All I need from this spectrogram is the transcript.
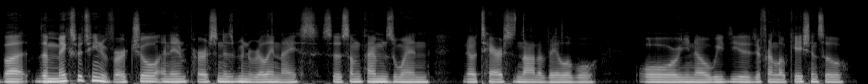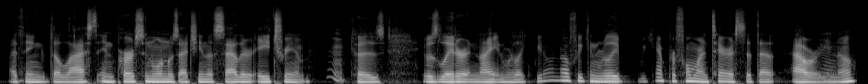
but the mix between virtual and in person has been really nice. So sometimes when, you know, Terrace is not available or, you know, we need a different location. So I think the last in person one was actually in the Sadler Atrium because hmm. it was later at night and we're like, we don't know if we can really, we can't perform on Terrace at that hour, you know?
